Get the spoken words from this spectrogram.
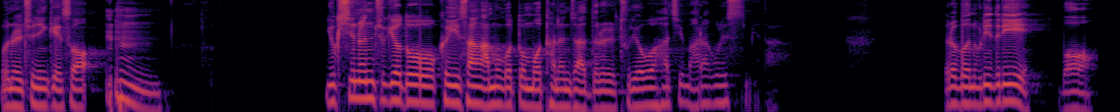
오늘 주님께서 육신은 죽여도 그 이상 아무것도 못하는 자들을 두려워하지 말라고 그랬습니다. 여러분 우리들이 뭐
